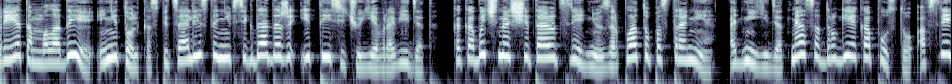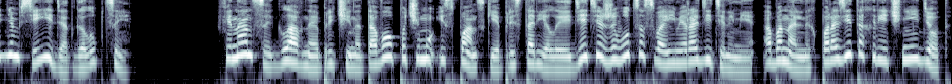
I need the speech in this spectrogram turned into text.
При этом молодые, и не только специалисты, не всегда даже и тысячу евро видят. Как обычно, считают среднюю зарплату по стране. Одни едят мясо, другие капусту, а в среднем все едят голубцы. Финансы – главная причина того, почему испанские престарелые дети живут со своими родителями. О банальных паразитах речь не идет.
